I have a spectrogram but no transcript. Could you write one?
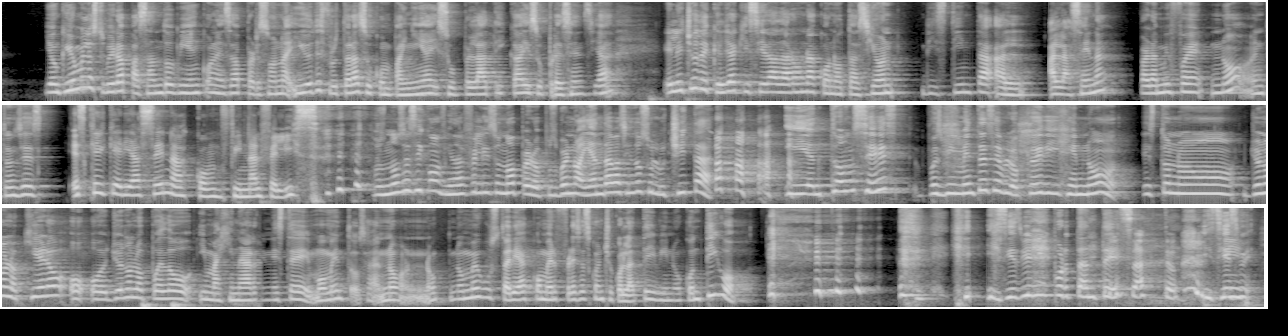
y aunque yo me lo estuviera pasando bien con esa persona y yo disfrutara su compañía y su plática y su presencia, el hecho de que ella quisiera dar una connotación distinta al, a la cena, para mí fue no. Entonces... Es que él quería cena con final feliz. Pues no sé si con final feliz o no, pero pues bueno, ahí andaba haciendo su luchita. Y entonces, pues mi mente se bloqueó y dije, no, esto no, yo no lo quiero o, yo no lo puedo imaginar en este momento. O sea, no, no, no me gustaría comer fresas con chocolate y vino contigo. y, si es bien importante. Exacto. Y si, es,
